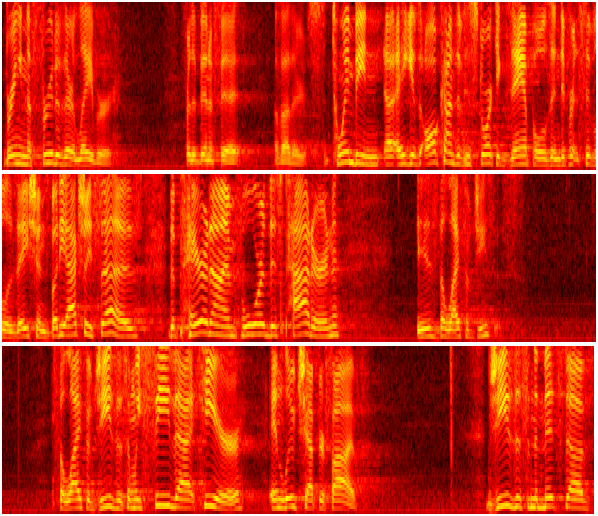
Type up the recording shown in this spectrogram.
bringing the fruit of their labor for the benefit of others. Toynbee, uh, he gives all kinds of historic examples in different civilizations, but he actually says the paradigm for this pattern is the life of Jesus. It's the life of Jesus, and we see that here in Luke chapter 5. Jesus, in the midst of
